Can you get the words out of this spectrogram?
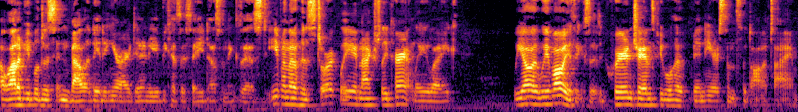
a lot of people just invalidating your identity because they say it doesn't exist. Even though historically and actually currently, like, we all, we've always existed. Queer and trans people have been here since the dawn of time.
